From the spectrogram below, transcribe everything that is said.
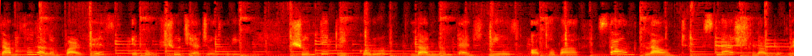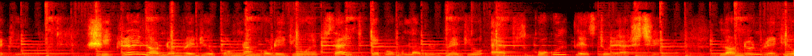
শামসুল আলম পারভেজ এবং সুজিয়া চৌধুরী। শুনতে ক্লিক করুন লন্ডন টাইমস নিউজ অথবা সাউন্ড ক্লাউড স্ল্যাশ লন্ডন রেডিও। শীঘ্রই লন্ডন রেডিও পূর্ণাঙ্গ রেডিও ওয়েবসাইট এবং London radio apps Google play স্টোরে আসছে। লন্ডন রেডিও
